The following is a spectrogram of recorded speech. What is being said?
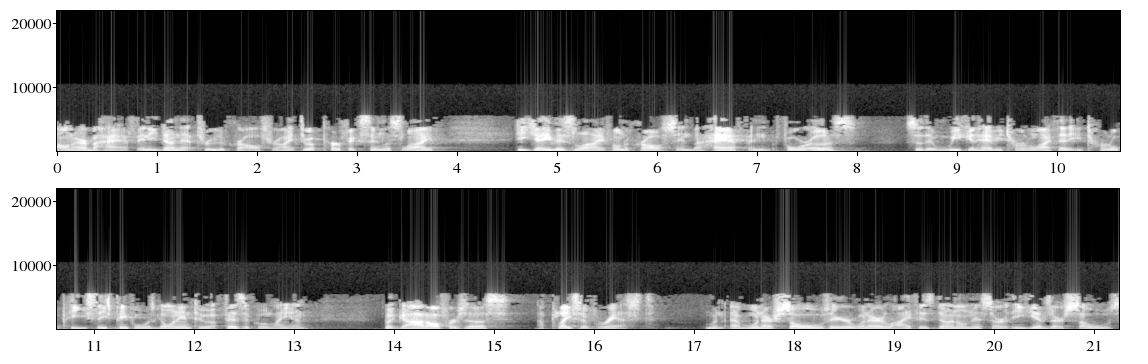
on our behalf. And he done that through the cross, right? Through a perfect sinless life. He gave his life on the cross in behalf and for us so that we could have eternal life, that eternal peace. These people was going into a physical land. But God offers us a place of rest. When, uh, when our souls here, when our life is done on this earth, He gives our souls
